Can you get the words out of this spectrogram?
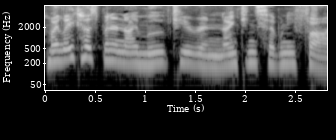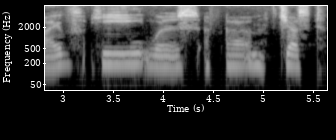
my late husband and I moved here in 1975. He was um, just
